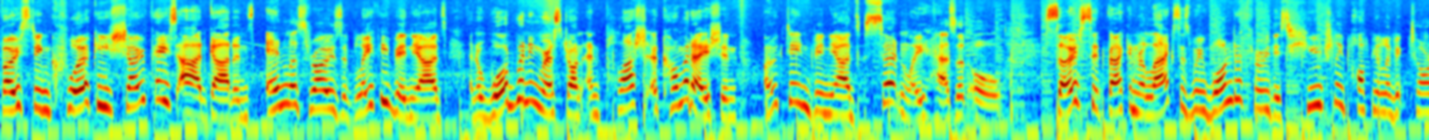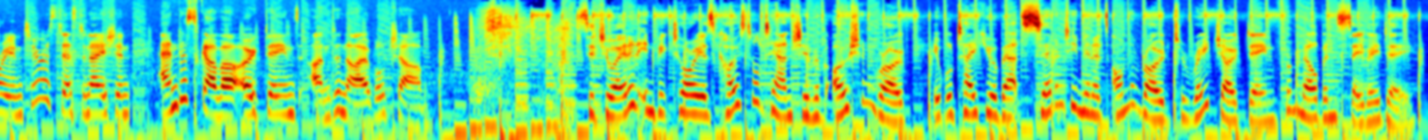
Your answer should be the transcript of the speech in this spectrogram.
Boasting quirky showpiece art gardens, endless rows of leafy vineyards, an award winning restaurant, and plush accommodation, Oakdene Vineyards certainly has it all. So sit back and relax as we wander through this hugely popular Victorian tourist destination and discover Oakdene's undeniable charm. Situated in Victoria's coastal township of Ocean Grove, it will take you about 70 minutes on the road to reach Oakdene from Melbourne's CBD.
